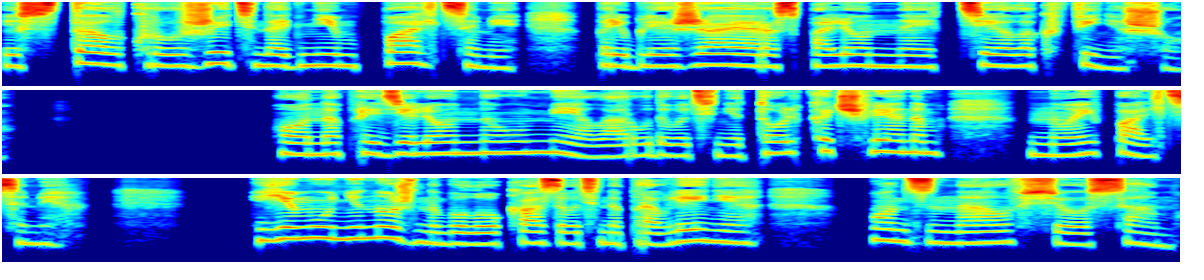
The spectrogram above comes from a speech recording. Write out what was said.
и стал кружить над ним пальцами, приближая распаленное тело к финишу. Он определенно умел орудовать не только членом, но и пальцами. Ему не нужно было указывать направление, он знал все сам.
